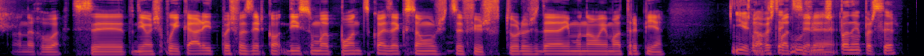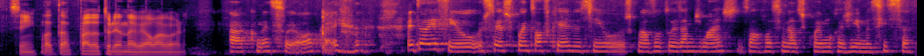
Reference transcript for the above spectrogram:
ou na rua, se podiam explicar e depois fazer disso uma ponte, quais é que são os desafios futuros da imunohemoterapia. E as novas tecnologias ser, que podem aparecer. Sim, lá está. Para a doutora Anabela agora. Ah, começo eu, ok. Então é assim, os testes point of care, assim, os que nós utilizamos mais, são relacionados com a hemorragia maciça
